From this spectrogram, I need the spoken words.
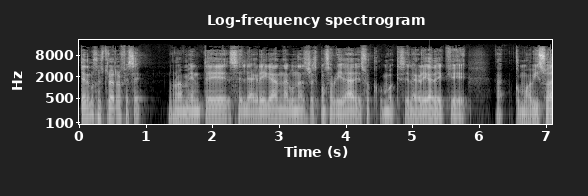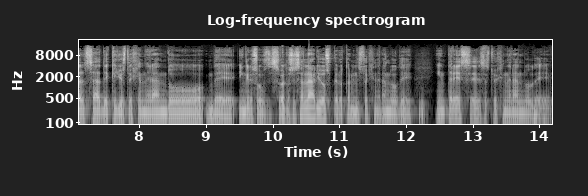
tenemos nuestro RFC, normalmente se le agregan algunas responsabilidades o como que se le agrega de que como aviso al SAT de que yo estoy generando de ingresos de sueldos y salarios, pero también estoy generando de intereses, estoy generando de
